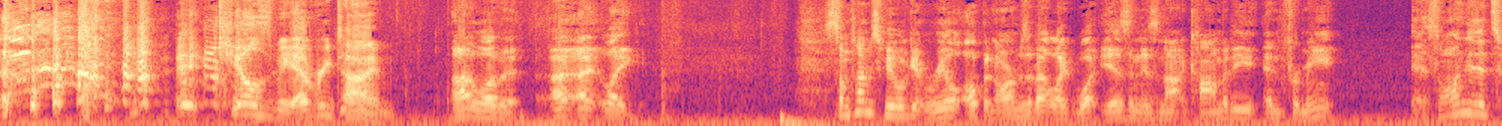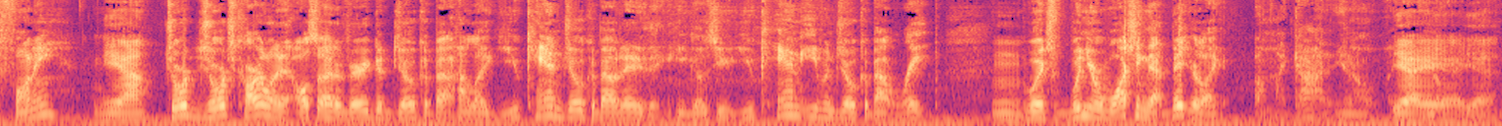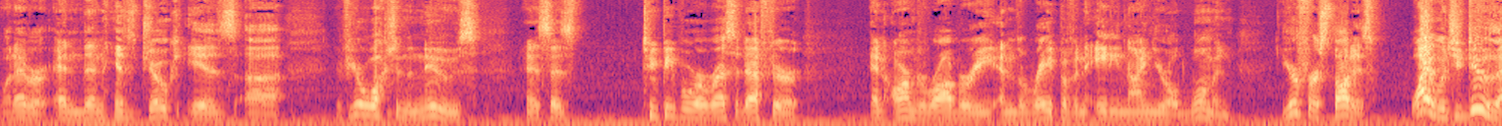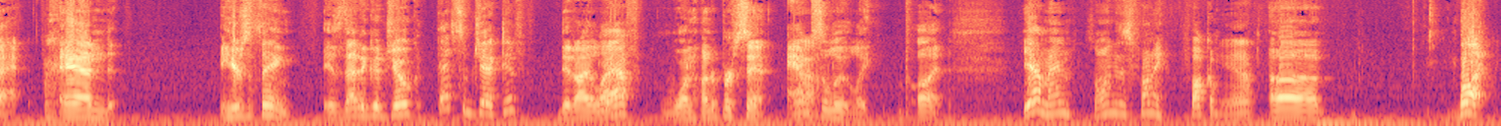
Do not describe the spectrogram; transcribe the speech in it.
it kills me every time. I love it. I, I like. Sometimes people get real up in arms about like what is and is not comedy, and for me, as long as it's funny. Yeah. George George Carlin also had a very good joke about how like you can joke about anything. He goes, you you can even joke about rape, Mm. which when you're watching that bit, you're like, oh my god, you know, like, Yeah, you yeah, know, yeah, yeah. whatever. And then his joke is, uh, if you're watching the news and it says two people were arrested after an armed robbery and the rape of an 89 year old woman, your first thought is, why would you do that? and here's the thing: is that a good joke? That's subjective. Did I laugh? 100%, absolutely. But yeah, man, as long as it's funny, fuck them. Yeah. Uh, but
